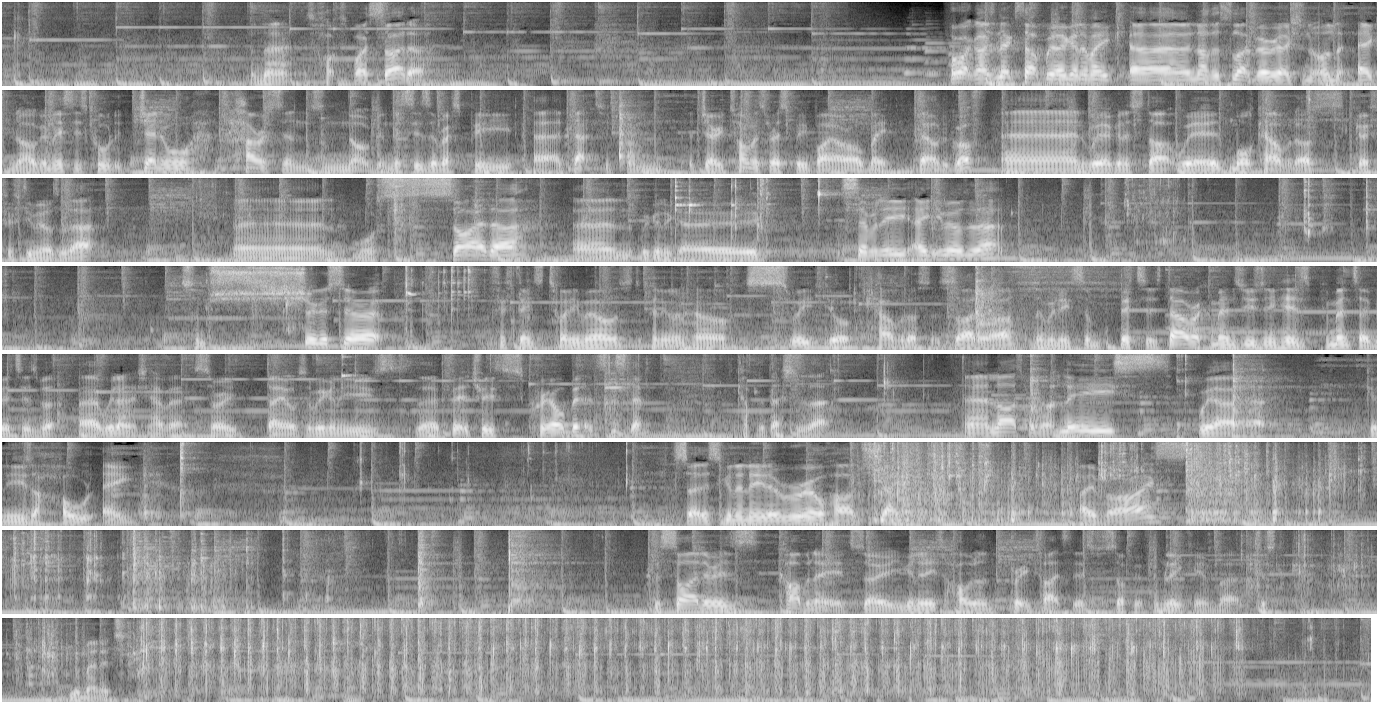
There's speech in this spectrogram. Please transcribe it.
And that is hot spice cider. All right guys, next up we are going to make uh, another slight variation on the eggnog and this is called General Harrison's Nogg and this is a recipe uh, adapted from a Jerry Thomas recipe by our old mate Dale DeGroff and we are going to start with more Calvados, go 50 mils of that and more cider and we're going to go 70, 80 mils of that. Some sugar syrup, 15 to 20 mils, depending on how sweet your Calvados and cider are. Then we need some bitters. Dale recommends using his pimento bitters, but uh, we don't actually have it, sorry Dale, so we're gonna use the Bitter Truth's Creole bitters instead. A couple of dashes of that. And last but not least, we are gonna use a whole egg. So this is gonna need a real hard shake over ice. The cider is carbonated, so you're gonna need to hold on pretty tight to this to stop it from leaking, but just, you'll manage.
